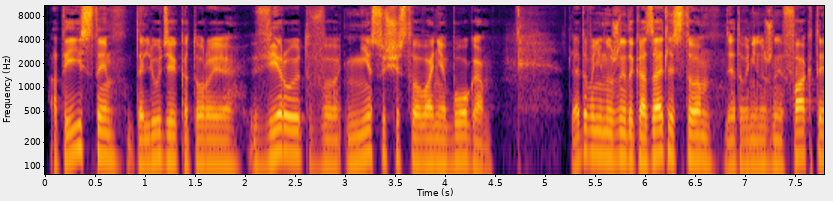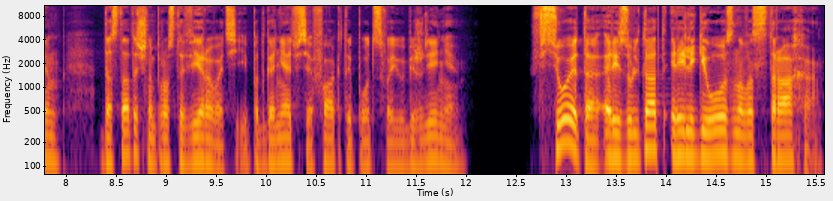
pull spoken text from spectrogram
Атеисты – это люди, которые веруют в несуществование Бога. Для этого не нужны доказательства, для этого не нужны факты. Достаточно просто веровать и подгонять все факты под свои убеждения. Все это результат религиозного страха,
